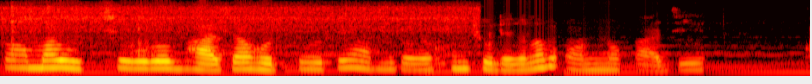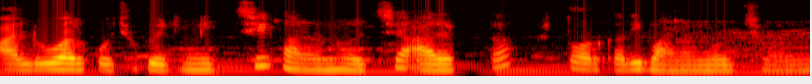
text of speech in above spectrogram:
তো আমার উচ্ছেগুলো ভাজা হতে হতে আমি ততক্ষণ চলে গেলাম অন্য কাজে। আলু আর কচু কেটে নিচ্ছি, কারণ হচ্ছে আরেকটা তরকারি বানানোর জন্য।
